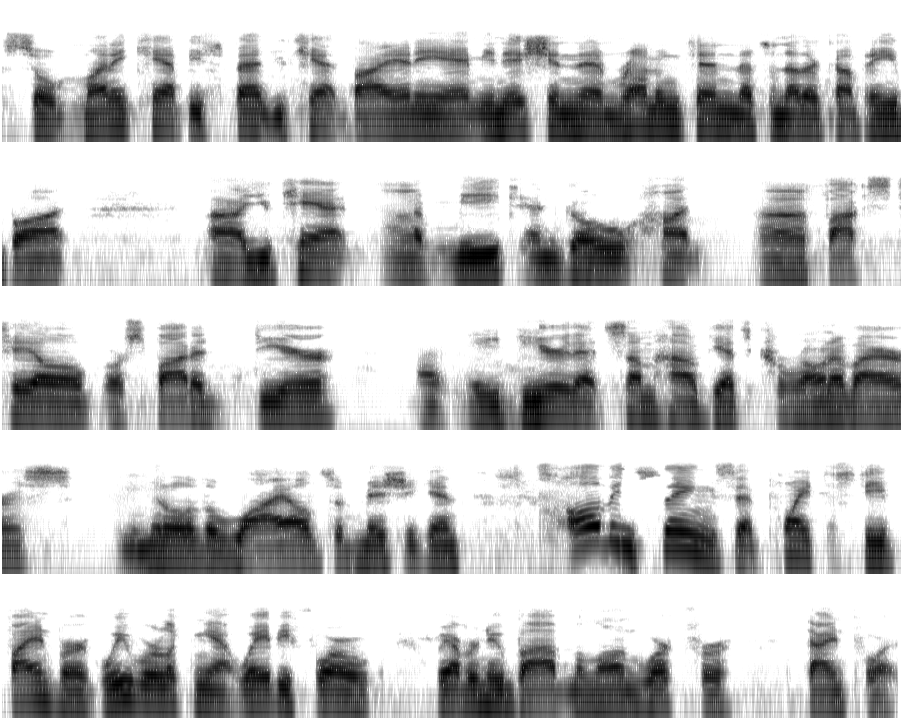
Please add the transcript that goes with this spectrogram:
so money can't be spent. You can't buy any ammunition in Remington. That's another company he bought. Uh, you can't uh, meet and go hunt uh, foxtail or spotted deer, uh, a deer that somehow gets coronavirus in the middle of the wilds of Michigan. All these things that point to Steve Feinberg, we were looking at way before we ever knew Bob Malone worked for Dynport.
